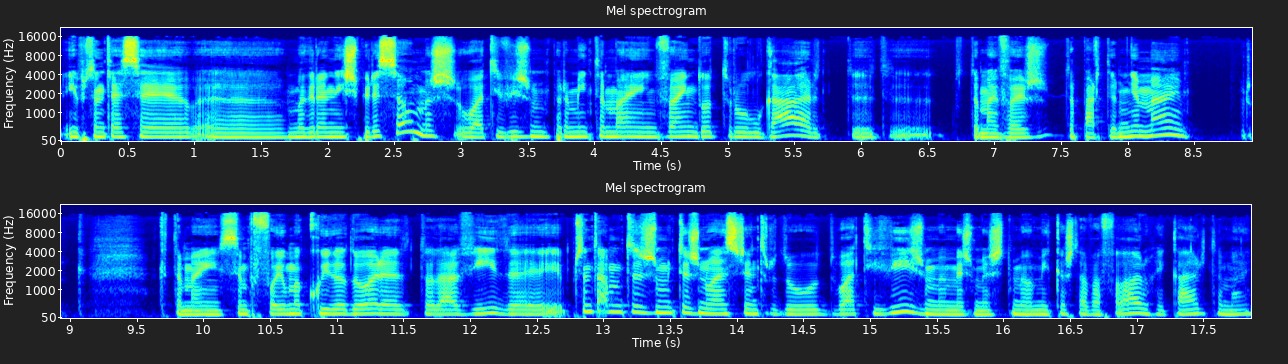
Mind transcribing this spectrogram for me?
E portanto, essa é uh, uma grande inspiração, mas o ativismo para mim também vem de outro lugar, de, de, também vejo da parte da minha mãe, porque que também sempre foi uma cuidadora toda a vida. E, portanto, há muitas, muitas nuances dentro do, do ativismo, mesmo este meu amigo que eu estava a falar, o Ricardo também,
